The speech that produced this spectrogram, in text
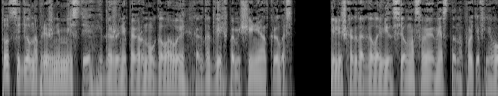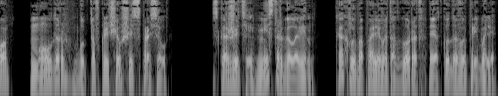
Тот сидел на прежнем месте и даже не повернул головы, когда дверь в помещение открылась. И лишь когда Головин сел на свое место напротив него, Молдер, будто включившись, спросил. «Скажите, мистер Головин, как вы попали в этот город и откуда вы прибыли?»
